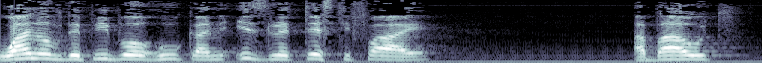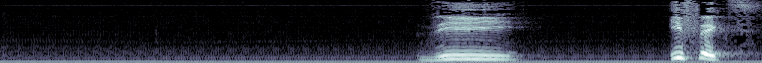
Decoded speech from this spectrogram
one of the people who can easily testify about the effects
